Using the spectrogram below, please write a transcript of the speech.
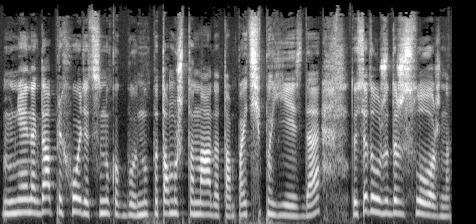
Мне иногда приходится, ну, как бы, ну, потому что надо там пойти поесть, да. То есть это уже даже сложно.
